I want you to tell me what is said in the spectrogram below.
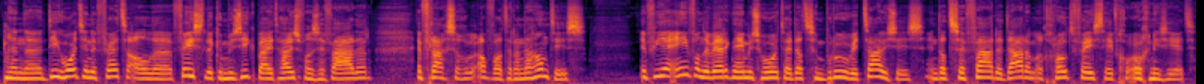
En uh, die hoort in de verte al uh, feestelijke muziek bij het huis van zijn vader. En vraagt zich ook af wat er aan de hand is. En via een van de werknemers hoort hij dat zijn broer weer thuis is en dat zijn vader daarom een groot feest heeft georganiseerd.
